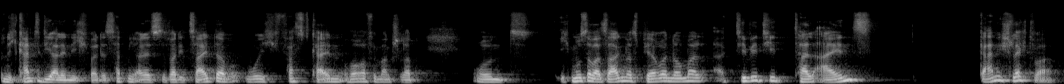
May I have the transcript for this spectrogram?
und ich kannte die alle nicht, weil das hat mich alles, das war die Zeit da, wo ich fast keinen Horrorfilm angeschaut habe. Und ich muss aber sagen, dass Paranormal Activity Teil 1 gar nicht schlecht war.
